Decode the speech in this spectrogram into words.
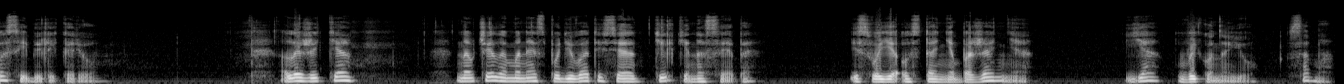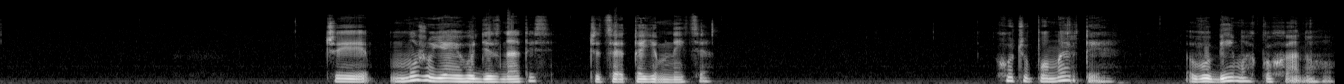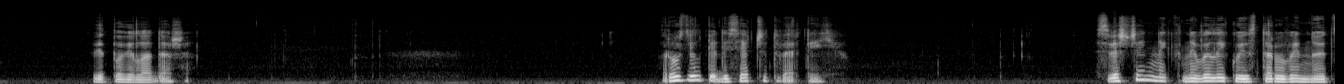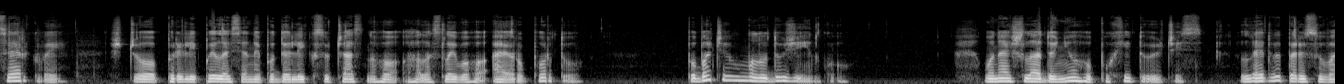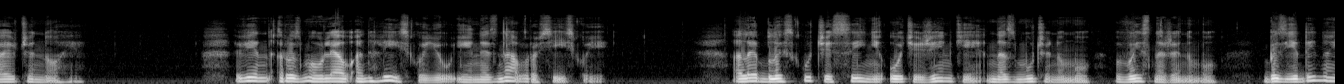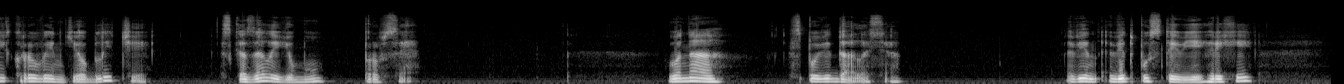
Спасибі лікарю. Але життя навчило мене сподіватися тільки на себе, і своє останнє бажання я виконаю сама. Чи можу я його дізнатись, чи це таємниця? Хочу померти в обіймах коханого, відповіла Даша. Розділ 54. Священник невеликої старовинної церкви, що приліпилася неподалік сучасного галасливого аеропорту, побачив молоду жінку. Вона йшла до нього, похитуючись, ледве пересуваючи ноги. Він розмовляв англійською і не знав російської але блискучі сині очі жінки на змученому, виснаженому, без єдиної кровинки обличчі сказали йому про все. Вона сповідалася. Він відпустив їй гріхи,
